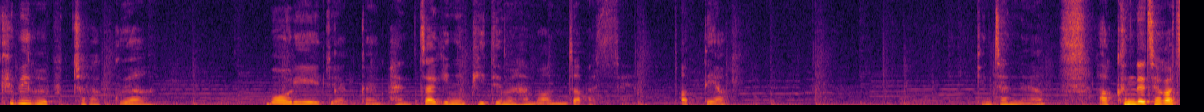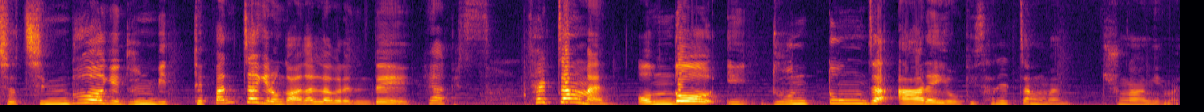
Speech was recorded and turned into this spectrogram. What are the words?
큐빅을 붙여봤고요. 머리에도 약간 반짝이는 비듬을 한번 얹어봤어요. 어때요? 괜찮나요? 아 근데 제가 진짜 진부하게 눈 밑에 반짝 이런 거 안 하려고 그랬는데 해야겠어. 살짝만 언더 이 눈동자 아래 여기 살짝만 중앙에만.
